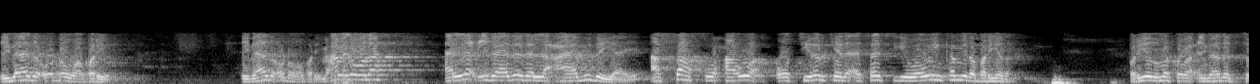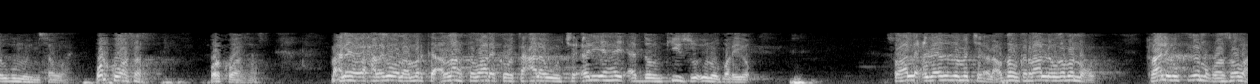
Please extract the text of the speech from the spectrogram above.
Cibaado oo dhan waa baryo. Cibaado oo dhan waa baryo. Maxaa laga wadaa? Alla cibaadada la caabudayaay asaas waxaa u ah oo tirarkeeda asaasiga waaweyn ka mida baryada baryadu marka waa cibaadada ugu muhiimsan waay. Warku waa saas. Warku waa saas. Macnaha waxaa laga wadaa marka allah tabaaraka wa tacaala wuu jecel yahay addoonkiisu inuu baryo. Soo alla cibaadada ma jeclo addoonka raalli ugama noqdo raalli buu kaga noqdaa sooma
